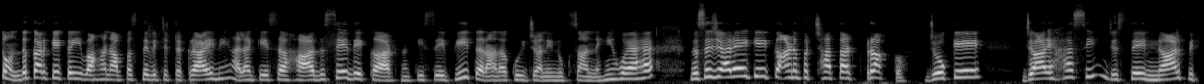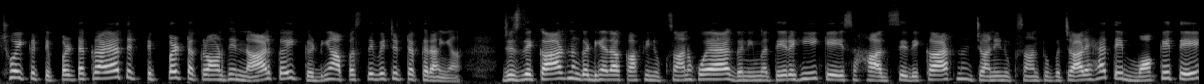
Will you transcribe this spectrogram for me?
ਧੁੰਦ ਕਰਕੇ ਕਈ ਵਾਹਨ ਆਪਸ ਦੇ ਵਿੱਚ ਟਕਰਾਏ ਨੇ। ਹਾਲਾਂਕਿ ਇਸ ਹਾਦਸੇ ਦੇ ਕਾਰਨ ਕਿਸੇ ਵੀ ਤਰ੍ਹਾਂ ਦਾ ਕੋਈ ਜਾਨੀ ਨੁਕਸਾਨ ਨਹੀਂ ਹੋਇਆ ਹੈ। ਦੱਸਿਆ ਜਾ ਰਿਹਾ ਹੈ ਕਿ ਇੱਕ ਅਣਪਛਾਤਾ ਟਰੱਕ ਜੋ ਕਿ ਜਾ ਰਿਹਾ ਸੀ, ਜਿਸ ਦੇ ਨਾਲ ਪਿੱਛੋਂ ਇੱਕ ਟਿੱਪਰ ਟਕਰਾਇਆ ਤੇ ਟਿੱਪਰ ਟਕਰਾਉਣ ਦੇ ਨਾਲ ਕਈ ਗੱਡੀਆਂ ਆਪਸ ਦੇ ਵਿੱਚ ਟਕਰਾਈਆਂ, ਜਿਸ ਦੇ ਕਾਰਨ ਗੱਡੀਆਂ ਦਾ ਕਾਫੀ ਨੁਕਸਾਨ ਹੋਇਆ ਹੈ। ਗਨੀਮਤ ਇਹ ਰਹੀ ਕਿ ਇਸ ਹਾਦਸੇ ਦੇ ਕਾਰਨ ਜਾਨੀ ਨੁਕਸਾਨ ਤੋਂ ਬਚਾ ਰਿਹਾ ਤੇ ਮੌਕੇ ਤੇ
